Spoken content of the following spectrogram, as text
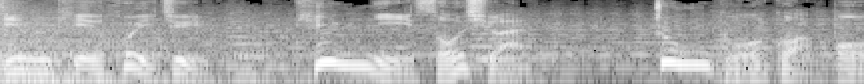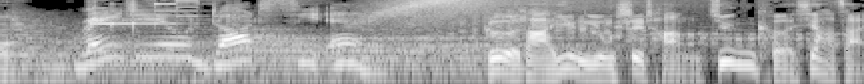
精品汇聚，听你所选，中国广播。radio.dot.cn，。各大应用市场均可下载。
